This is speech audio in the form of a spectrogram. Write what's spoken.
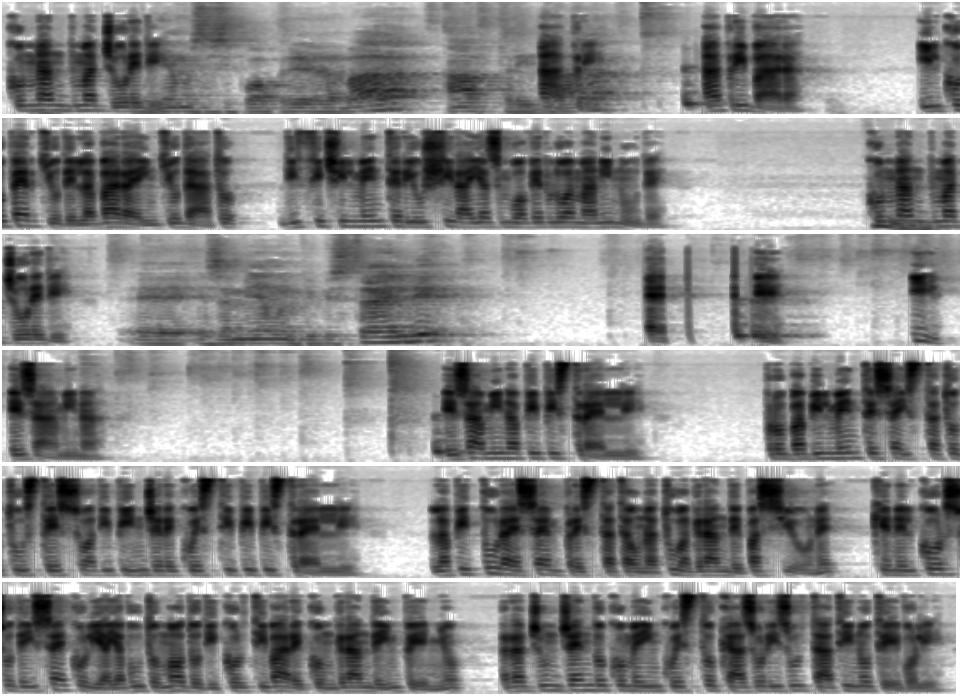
Command maggiore D. Vediamo se si può aprire la bara. Apri bara. Apri. Apri bara. Il coperchio della bara è inchiodato, difficilmente riuscirai a smuoverlo a mani nude. Command maggiore D. Eh, esaminiamo i pipistrelli. E. E. I. Esamina. Esamina pipistrelli. Probabilmente sei stato tu stesso a dipingere questi pipistrelli. La pittura è sempre stata una tua grande passione, che nel corso dei secoli hai avuto modo di coltivare con grande impegno, raggiungendo come in questo caso risultati notevoli.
